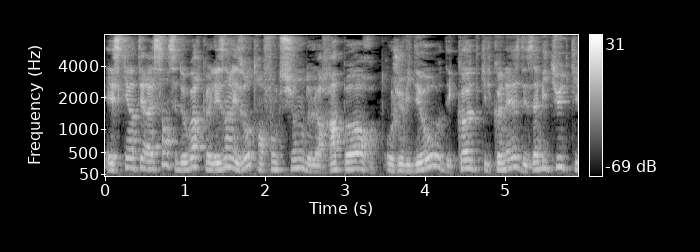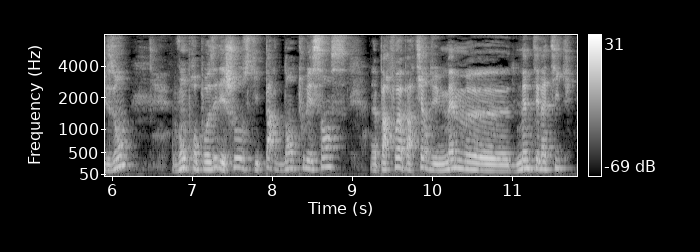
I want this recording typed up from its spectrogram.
Et ce qui est intéressant, c'est de voir que les uns les autres, en fonction de leur rapport aux jeux vidéo, des codes qu'ils connaissent, des habitudes qu'ils ont, vont proposer des choses qui partent dans tous les sens, euh, parfois à partir d'une même, euh, même thématique.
